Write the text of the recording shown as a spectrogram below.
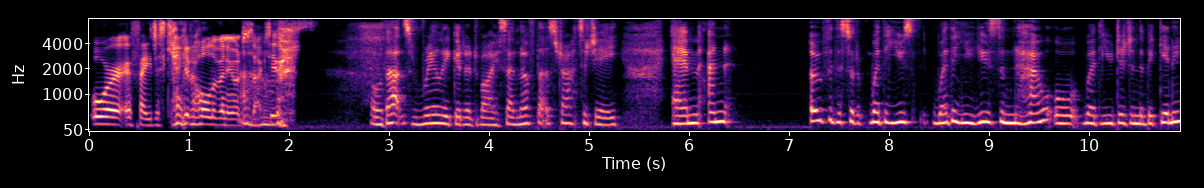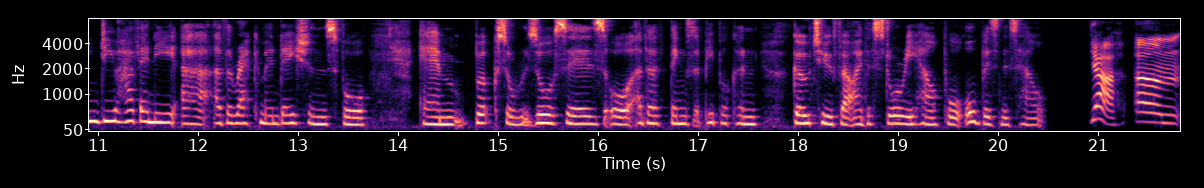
or if I just can't get a hold of anyone to talk to. Oh, that's really good advice. I love that strategy. Um, and over the sort of whether you use whether you use them now or whether you did in the beginning, do you have any uh, other recommendations for um, books or resources or other things that people can go to for either story help or, or business help? Yeah. Um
